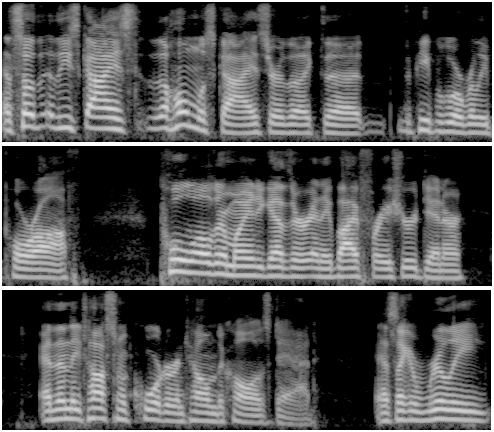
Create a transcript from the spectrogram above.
And so th- these guys, the homeless guys, or the, like the the people who are really poor off, pool all their money together and they buy Frasier dinner and then they toss him a quarter and tell him to call his dad. And it's like a really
